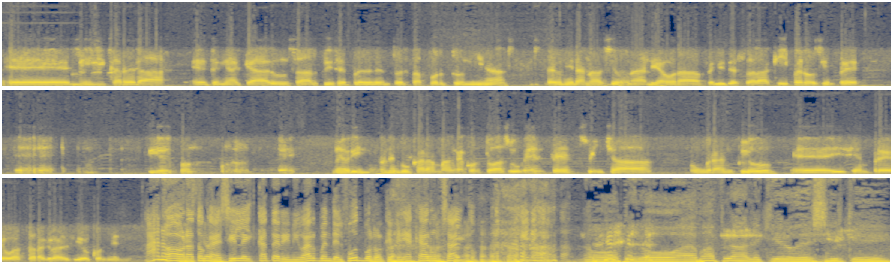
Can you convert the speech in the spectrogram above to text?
eh, mi carrera eh, tenía que dar un salto y se presentó esta oportunidad de venir a Nacional y ahora feliz de estar aquí, pero siempre eh, con, con- eh, me brindaron en Bucaramanga con toda su gente, su hinchada, un gran club eh, y siempre voy a estar agradecido con ellos. Ah, no, ahora toca decirle el Catherine Ibargüen del fútbol, porque tenía que dar un salto. No, pero a Mafla le quiero decir que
